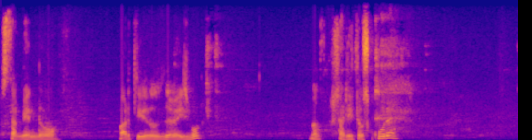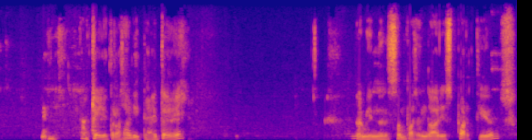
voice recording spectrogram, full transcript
Están viendo partidos de béisbol. Una salita oscura. Aquí hay otra salita de TV. También están pasando varios partidos.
